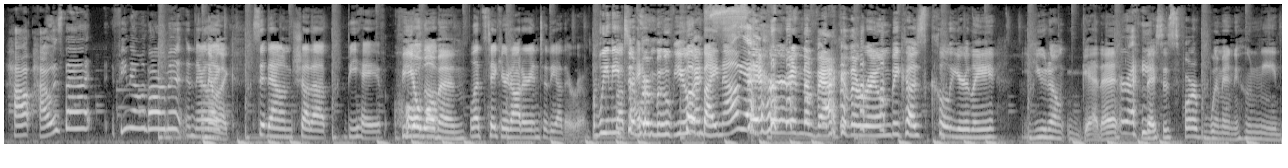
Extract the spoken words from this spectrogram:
how how is that female empowerment?" And they're, And they were like, like, "Sit down, shut up, behave, Be a up. woman. Let's take your daughter into the other room." We need to remove you But and by now, sit yeah. her in the back of the room because clearly you don't get it. Right. This is for women who need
